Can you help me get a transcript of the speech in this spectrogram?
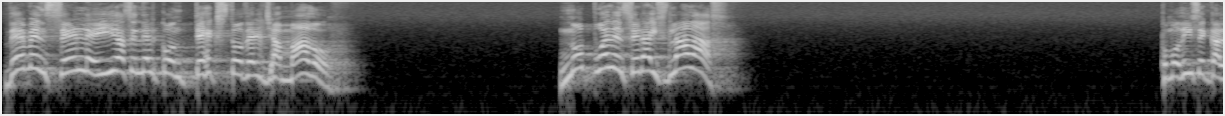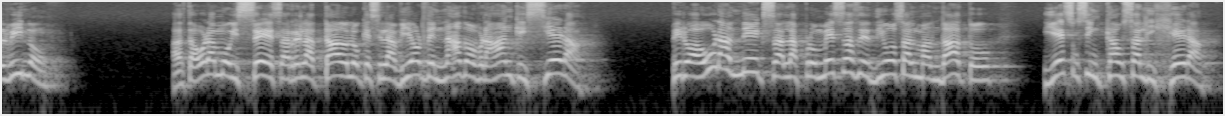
deben ser leídas en el contexto del llamado. No pueden ser aisladas. Como dice Calvino, hasta ahora Moisés ha relatado lo que se le había ordenado a Abraham que hiciera, pero ahora anexa las promesas de Dios al mandato y eso sin causa ligera,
